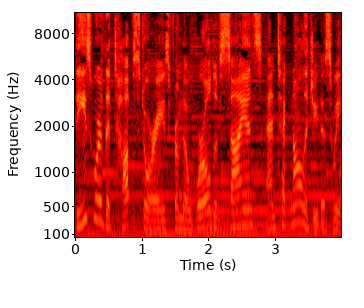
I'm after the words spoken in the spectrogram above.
These were the top stories from the world of science and technology this week.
